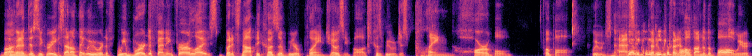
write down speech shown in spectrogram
but I'm going to disagree because I don't think we were def- we were defending for our lives, but it's not because of we were playing Josie ball. It's because we were just playing horrible football. We were just passing. we we couldn't couldn't, we couldn't hold on to the ball. We were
